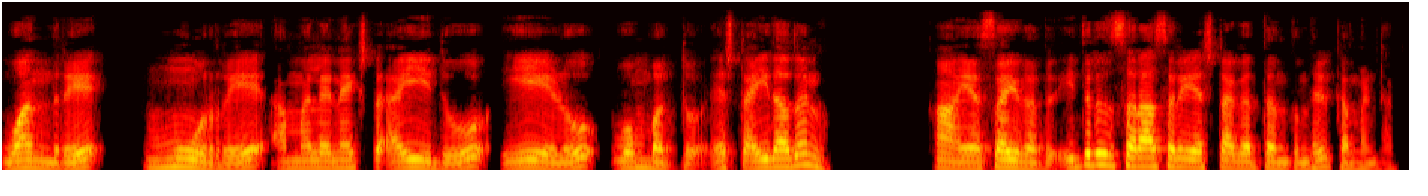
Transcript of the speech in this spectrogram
ಒಂದ್ರಿ ಮೂರ್ರಿ, ಆಮೇಲೆ ನೆಕ್ಸ್ಟ್ ಐದು, ಏಳು, ಒಂಬತ್ತು. ಎಷ್ಟು ಐದಾದೇನು ಹಾ, ಎಸ್ ಐದದು ಇದ್ರದ್ದು ಸರಾಸರಿ ಎಷ್ಟಾಗತ್ತೆ ಅಂತಂದ್ ಹೇಳಿ ಕಮೆಂಟ್ ಹಾಕಿ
